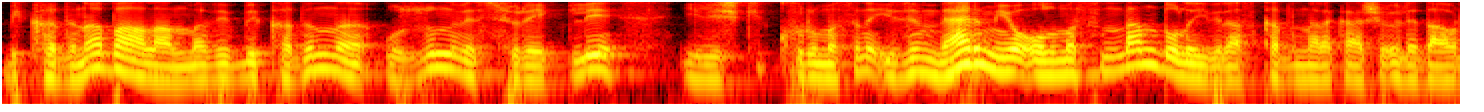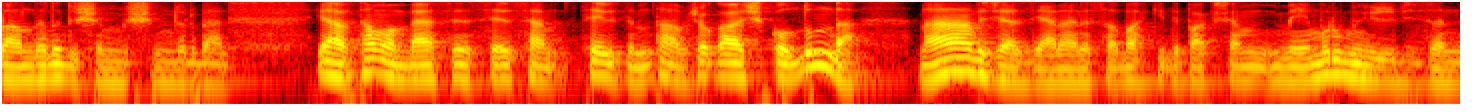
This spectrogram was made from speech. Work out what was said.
bir kadına bağlanma ve bir kadınla uzun ve sürekli ilişki kurmasına izin vermiyor olmasından dolayı biraz kadınlara karşı öyle davrandığını düşünmüşümdür ben. Ya tamam ben seni sevsem sevdim tamam çok aşık oldum da ne yapacağız yani hani sabah gidip akşam memur muyuz biz hani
